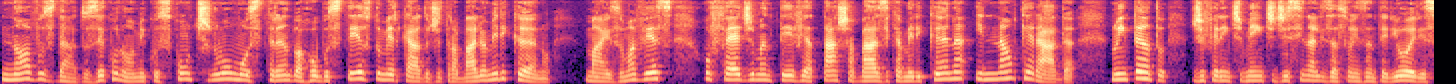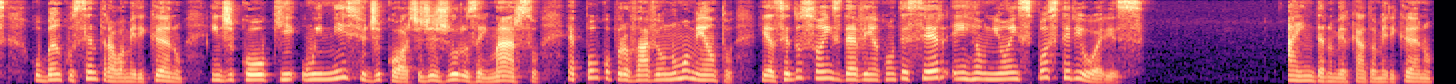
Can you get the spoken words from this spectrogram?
Novos dados econômicos continuam mostrando a robustez do mercado de trabalho americano, mais uma vez, o Fed manteve a taxa básica americana inalterada. No entanto, diferentemente de sinalizações anteriores, o Banco Central americano indicou que o início de corte de juros em março é pouco provável no momento e as reduções devem acontecer em reuniões posteriores. Ainda no mercado americano,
